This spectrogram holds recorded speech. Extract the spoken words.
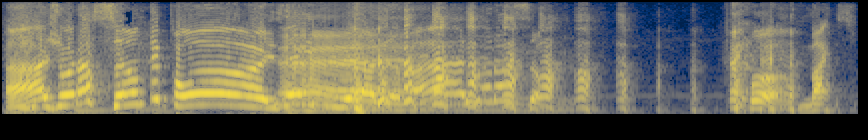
Haja oração depois, hein, primeira oração. Pô, mas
